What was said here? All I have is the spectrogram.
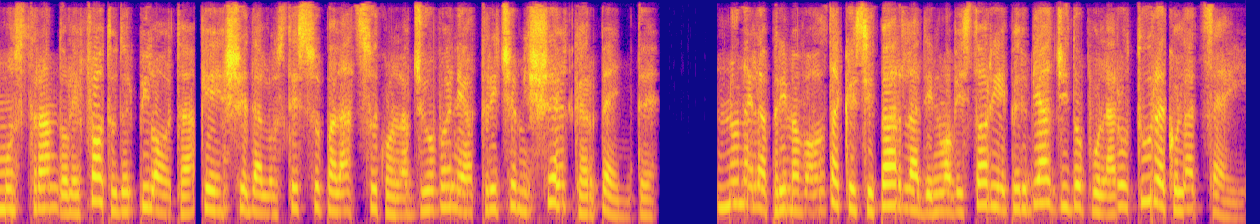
mostrando le foto del pilota che esce dallo stesso palazzo con la giovane attrice Michelle Carpente. Non è la prima volta che si parla di nuove storie per Biaggi dopo la rottura con la Zei.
